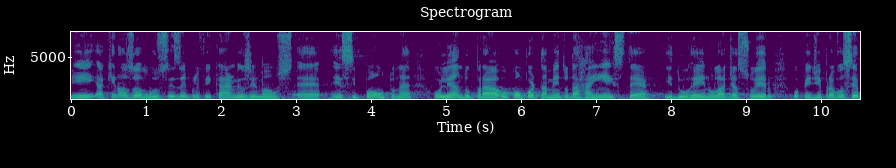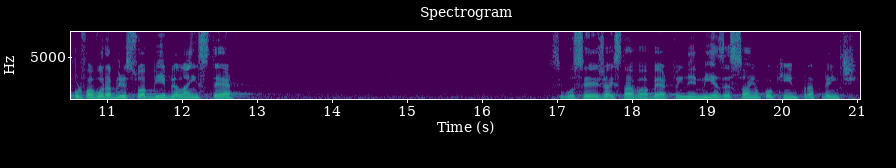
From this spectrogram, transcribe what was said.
E aqui nós vamos exemplificar, meus irmãos, é, esse ponto, né? olhando para o comportamento da rainha Esther e do reino lá de Assuero. Vou pedir para você, por favor, abrir sua Bíblia lá em Esther. Se você já estava aberto em Neemias, é só ir um pouquinho para frente.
